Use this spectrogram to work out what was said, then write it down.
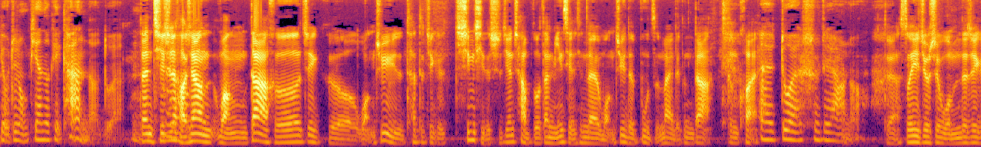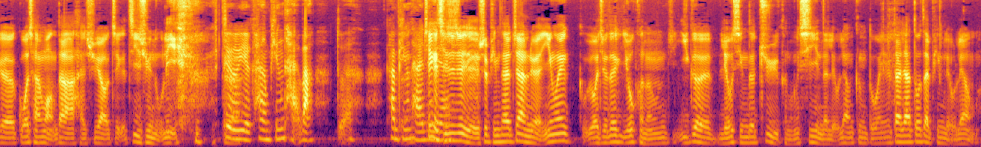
有这种片子可以看的，对。嗯、但其实好像网大和这个网剧它的这个兴起的时间差不多，但明显现在网剧的步子迈得更大更快。哎，对，是这样的。对啊，所以就是我们的这个国产网大还需要这个继续努力。这个也看平台吧，对。看平台这个其实这也是平台战略，因为我觉得有可能一个流行的剧可能吸引的流量更多，因为大家都在拼流量嘛。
